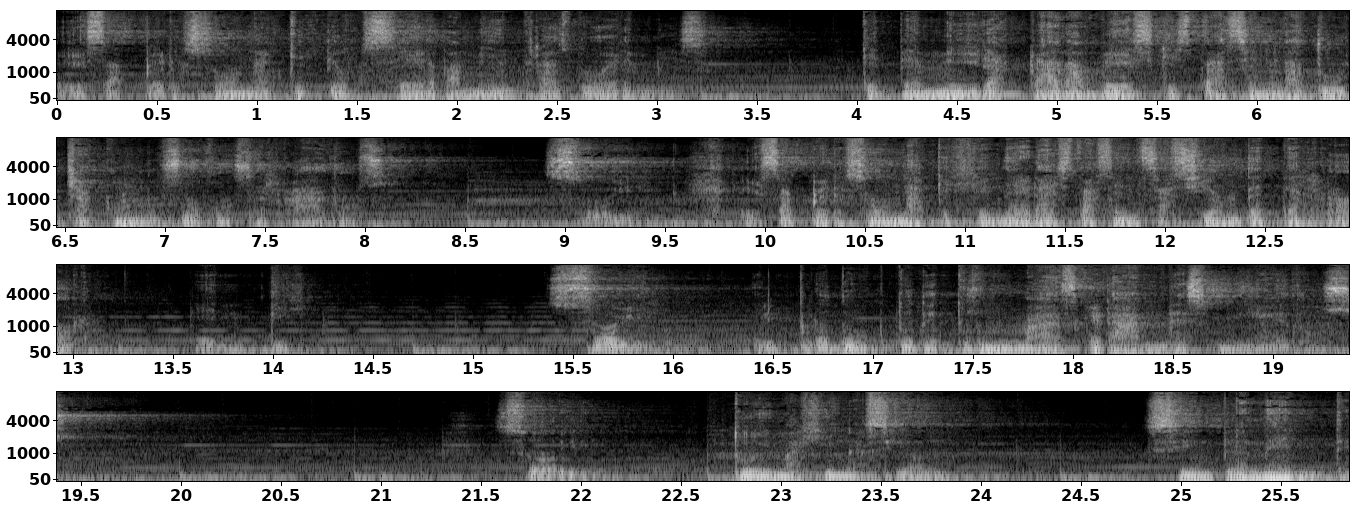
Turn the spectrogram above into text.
esa persona que te observa mientras duermes, que te mira cada vez que estás en la ducha con los ojos cerrados. Soy esa persona que genera esta sensación de terror en ti. Soy el producto de tus más grandes miedos. Soy tu imaginación. Simplemente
